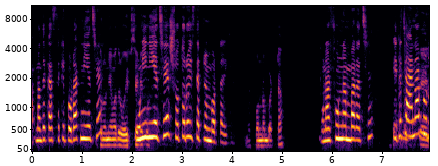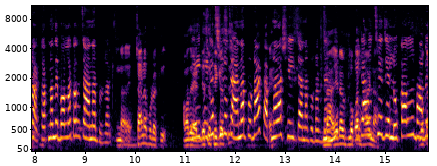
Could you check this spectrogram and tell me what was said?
আপনাদের কাছ থেকে প্রোডাক্ট নিয়েছে। উনি আমাদের উনি নিয়েছে সতেরোই সেপ্টেম্বর তারিখে। ফোন নাম্বারটা ওনার ফোন নাম্বার আছে। এটা চায়না প্রোডাক্ট আপনাদের বলার কথা চায়নার প্রোডাক্ট না চায়না প্রোডাক্ট আমাদের অ্যাড্রেসে ঠিক আছে? চায়না প্রোডাক্ট আপনারা সেই চায়না প্রোডাক্ট না, এটা local এটা হয় না। হচ্ছে যে লোকাল ভাবে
